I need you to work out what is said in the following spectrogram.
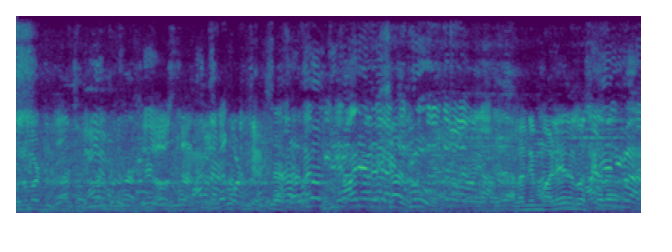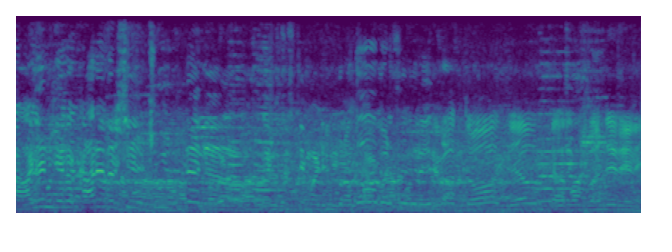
ಗುಣಮಟ್ಟದ ಕೊಡ್ತೇವೆ ಅಲ್ಲ ನಿಮ್ಮ ಹಳೆಯನಿಗೋಸ್ಕರ ಕಾರ್ಯದರ್ಶಿ ಸೃಷ್ಟಿ ಬಳಸಿದ್ರೆ ಇವತ್ತು ದೇವ್ರ ಕಾರ್ಯಕ್ಕೆ ಬಂದಿದ್ದೀನಿ.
